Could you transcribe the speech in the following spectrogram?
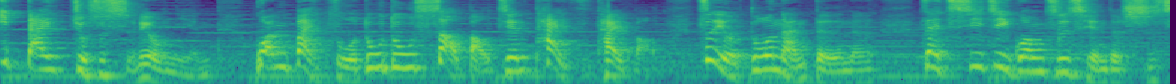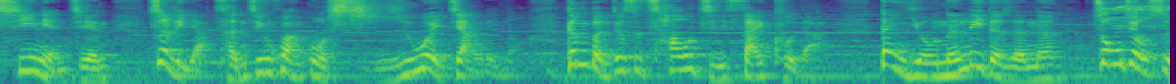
一待就是十六年，官拜左都督、少保兼太子太保，这有多难得呢？在戚继光之前的十七年间，这里啊曾经换过十位将领哦，根本就是超级塞苦的啊。但有能力的人呢，终究是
